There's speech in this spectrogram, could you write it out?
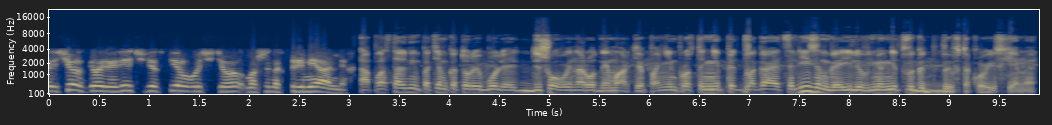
еще раз говорю, речь идет в первую очередь о машинах премиальных. А по остальным, по тем, которые более дешевые народные марки, по ним просто не предлагается лизинга или в нем нет выгоды в такой схеме?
